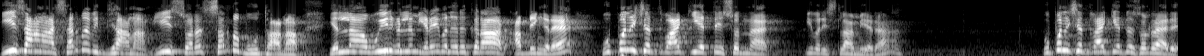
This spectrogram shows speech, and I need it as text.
ஈசானா சர்வ வித்யானாம் ஈஸ்வர சர்வபூதானாம். எல்லா உயிர்களிலும் இறைவன் இருக்கிறார் அப்படிங்கிற உபனிஷத் வாக்கியத்தை சொன்னார். இவர் இஸ்லாமியரா? உபனிஷத் வாக்கியத்தை சொல்றாரு.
